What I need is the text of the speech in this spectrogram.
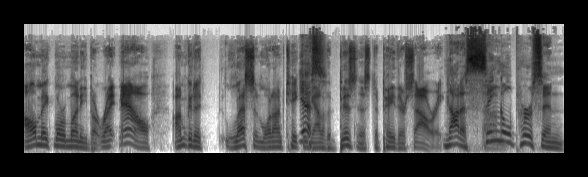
i'll make more money. But right now i'm going to lessen what i'm taking Yes. out of the business to pay their salary Not a single person,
